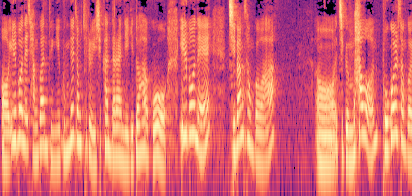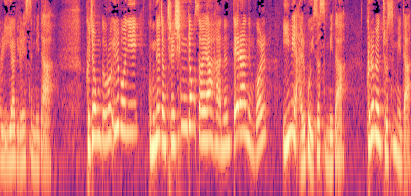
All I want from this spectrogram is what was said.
어, 일본의 장관 등이 국내 정치를 의식한다라는 얘기도 하고 일본의 지방선거와 어, 지금 하원 보궐선거를 이야기를 했습니다. 그 정도로 일본이 국내 정치를 신경 써야 하는 때라는 걸 이미 알고 있었습니다. 그러면 좋습니다.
